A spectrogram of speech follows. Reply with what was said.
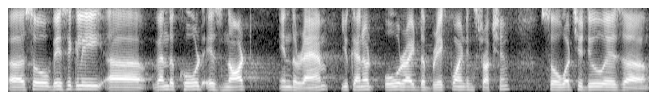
Uh, so basically, uh, when the code is not in the RAM, you cannot override the breakpoint instruction. So what you do is uh,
